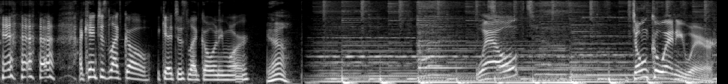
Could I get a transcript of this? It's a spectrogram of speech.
I can't just let go. I can't just let go anymore. yeah. Well, don't go anywhere.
